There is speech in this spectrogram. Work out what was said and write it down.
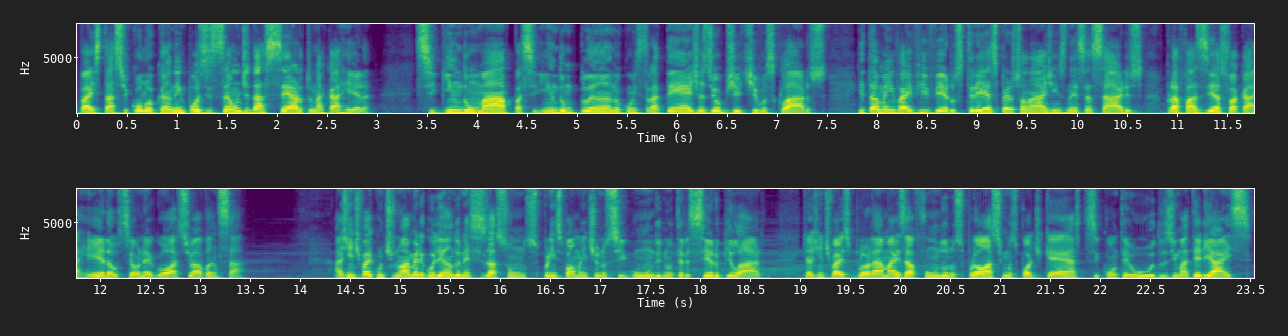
vai estar se colocando em posição de dar certo na carreira, seguindo um mapa, seguindo um plano com estratégias e objetivos claros, e também vai viver os três personagens necessários para fazer a sua carreira, o seu negócio avançar. A gente vai continuar mergulhando nesses assuntos, principalmente no segundo e no terceiro pilar que a gente vai explorar mais a fundo nos próximos podcasts e conteúdos e materiais.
